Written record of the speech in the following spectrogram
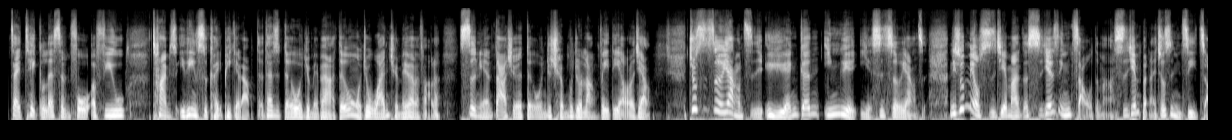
再 take lesson for a few times，一定是可以 pick it up 的。但是德文就没办法，德文我就完全没办法了。四年大学的德文就全部就浪费掉了，这样就是这样子。语言跟音乐也是这样子。你说没有时间吗？时间是你找的嘛？时间本来就是你自己找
